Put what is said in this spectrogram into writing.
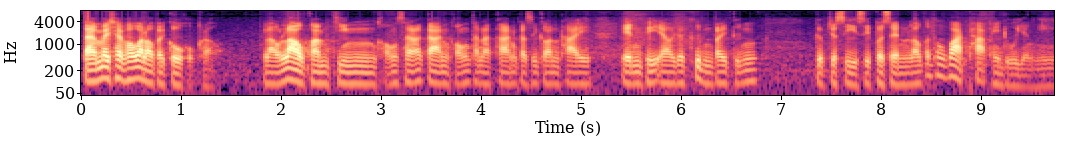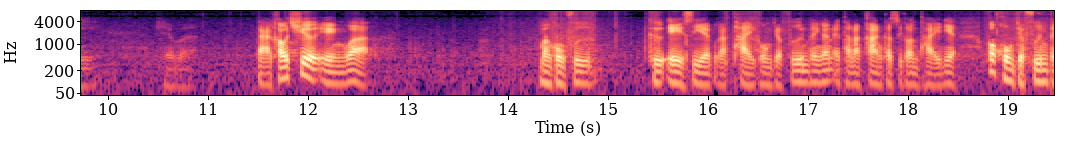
แต่ไม่ใช่เพราะว่าเราไปโกหกเรา เราเล่าความจริงของสถานการณ์ของธนาคารกสิกรไทย NPL จะขึ้นไปถึงเกือบจะ 40%เราก็ต้องวาดภาพให้ดูอย่างนี้ใช่ไหมแต่เขาเชื่อเองว่ามันคงฟื้น คือเอเชียกับไทยคงจะฟื้น เพราะงั้นไอ้ธนาคารกสิกรไทยเนี่ยก็คงจะฟื้นไป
